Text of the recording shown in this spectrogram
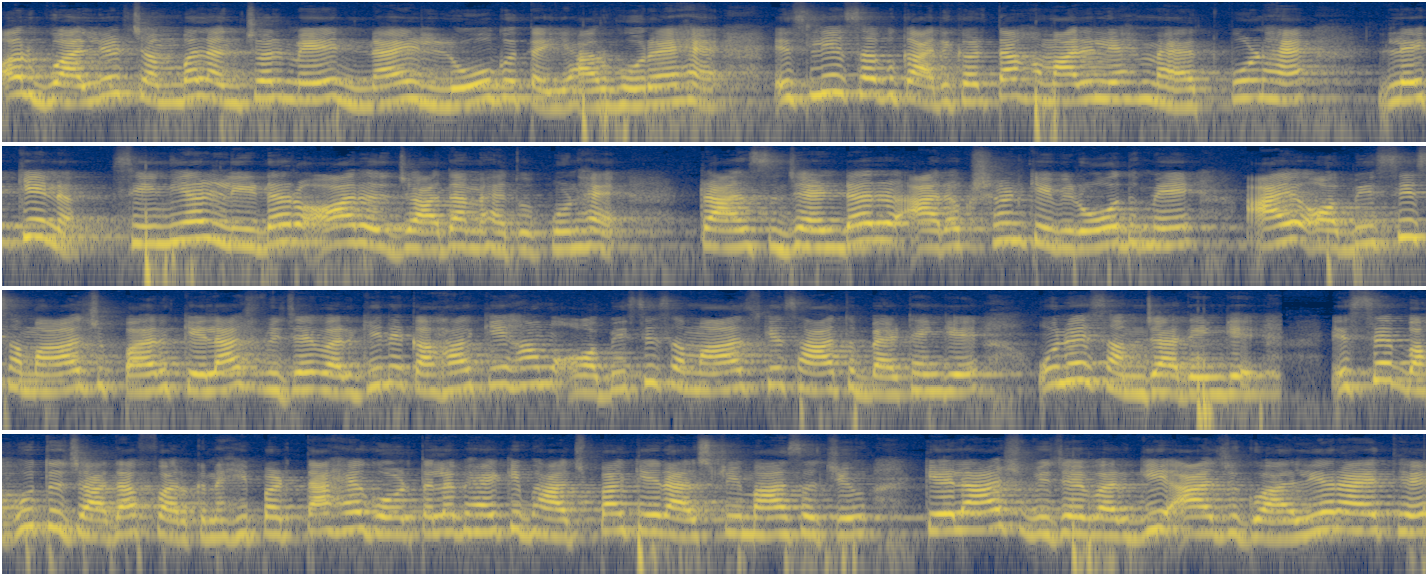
और ग्वालियर चंबल अंचल में नए लोग तैयार हो रहे हैं। इसलिए सब कार्यकर्ता हमारे लिए महत्वपूर्ण है, लेकिन सीनियर लीडर और ज़्यादा महत्वपूर्ण है। ट्रांसजेंडर आरक्षण के विरोध में आए ओबीसी समाज पर कैलाश विजयवर्गीय ने कहा कि हम ओबीसी समाज के साथ बैठेंगे, उन्हें समझा देंगे। इससे बहुत ज़्यादा फ़र्क नहीं पड़ता है। गौरतलब है कि भाजपा के राष्ट्रीय महासचिव कैलाश विजयवर्गीय आज ग्वालियर आए थे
